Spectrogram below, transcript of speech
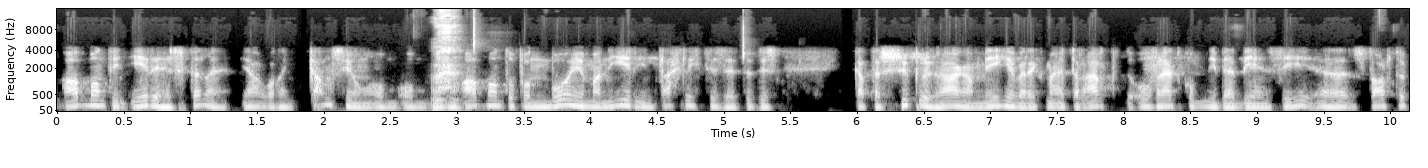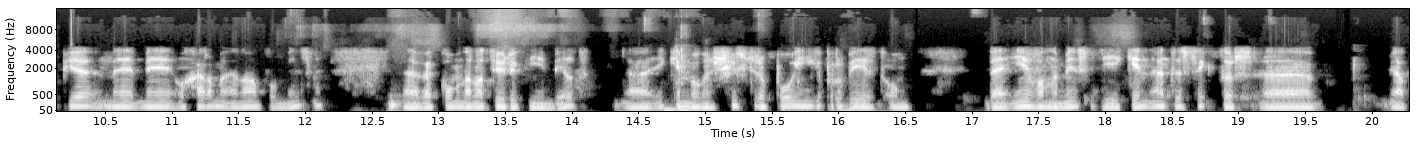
Outbound in ere herstellen. Ja, wat een kans, jong, om, om op een mooie manier in het daglicht te zetten. Dus ik had er super graag aan meegewerkt, maar uiteraard, de overheid komt niet bij BNC, eh start-upje met, met Ocharme en een aantal mensen. Eh, wij komen daar natuurlijk niet in beeld. Eh, ik heb nog een schuchtere poging geprobeerd om bij een van de mensen die ik ken uit de sector ja,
